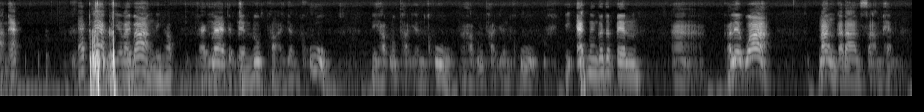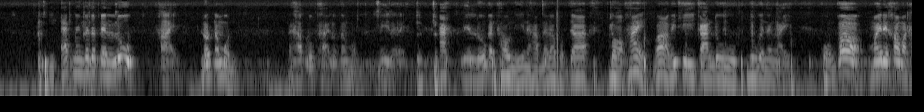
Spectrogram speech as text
3แอคแอคแรกมีอะไรบ้างนี่ครับแอคแรกจะเป็นรูปถ่ายยันคู่นี่ครับรูปถ่ายยันคู่นะครับรูปถ่ายยันคู่ อีกแอคหนึ่งก็จะเป็นอ่าเขาเรียกว่า นั่งกระดานสามแผ่น อีกแอคหนึ่งก็จะเป็นรูปถ่ายรถน้ำมนต์นะครับ รูปถ่ายรถน้ำมนต์นี่เลยอะเรียนรู้กันเท่านี้นะครับ แล้วผมจะบอกให้ว่าวิธีการดูดูกันยังไง ผมก็ไม่ได้เข้ามาท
